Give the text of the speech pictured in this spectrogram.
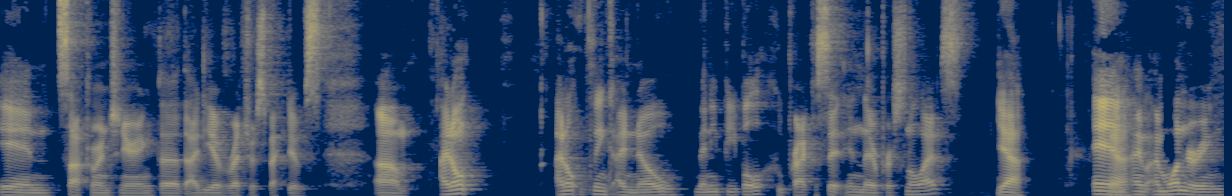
in software engineering, the the idea of retrospectives, um, I don't I don't think I know many people who practice it in their personal lives. Yeah, and yeah. I'm I'm wondering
